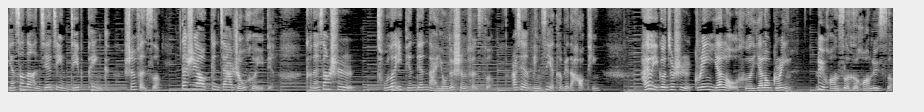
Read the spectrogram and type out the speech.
颜色呢很接近 deep pink 深粉色，但是要更加柔和一点，可能像是涂了一点点奶油的深粉色，而且名字也特别的好听。还有一个就是 green yellow 和 yellow green。绿黄色和黄绿色，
